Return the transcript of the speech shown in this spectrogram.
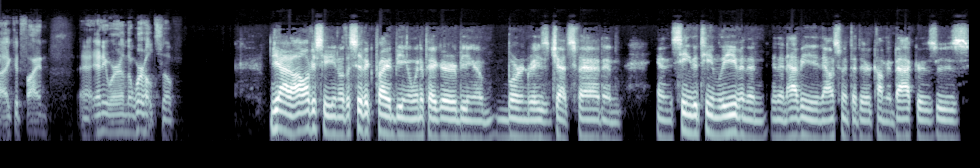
I could find uh, anywhere in the world. So. Yeah, obviously, you know the civic pride being a Winnipegger, being a born and raised Jets fan, and and seeing the team leave, and then and then having the announcement that they're coming back is is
